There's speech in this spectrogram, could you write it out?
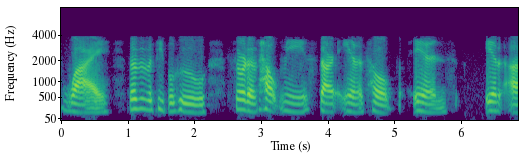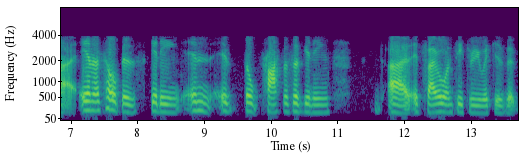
why those are the people who sort of helped me start Anna's Hope and in uh Anna's Hope is getting in is the process of getting uh it's 501c3 which is its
